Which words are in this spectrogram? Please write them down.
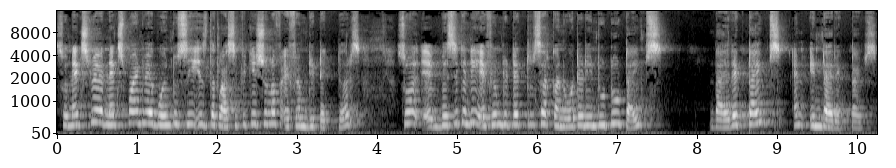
So next we are, next point we are going to see is the classification of FM detectors. So uh, basically FM detectors are converted into two types, direct types and indirect types.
